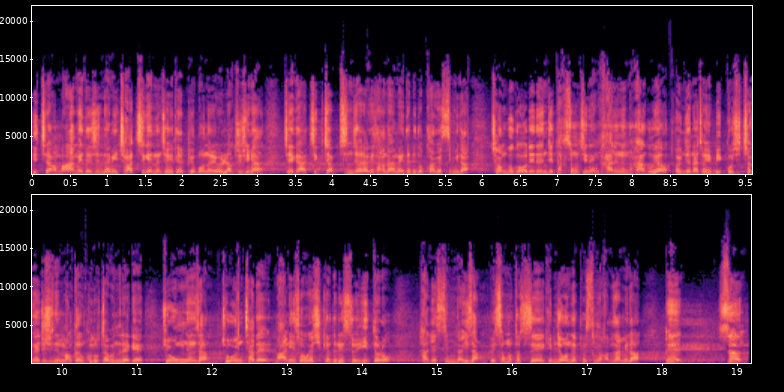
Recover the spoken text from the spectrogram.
이 차량 마음에 드신다면 이 좌측에는 저희 대표 번호로 연락 주시면 제가 직접 친절하게 상담해 드리도록 하겠습니다. 전국 어디든지 탁송 진행 가능하고요. 언제나 저희 믿고 시청해 주시는 만큼 구독자분들에게 좋은 영상, 좋은 차들 많이 소개시켜 드릴 수 있도록 하겠습니다. 이상 필승모터스의 김정원 대표였습니다. 감사합니다. 필승!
